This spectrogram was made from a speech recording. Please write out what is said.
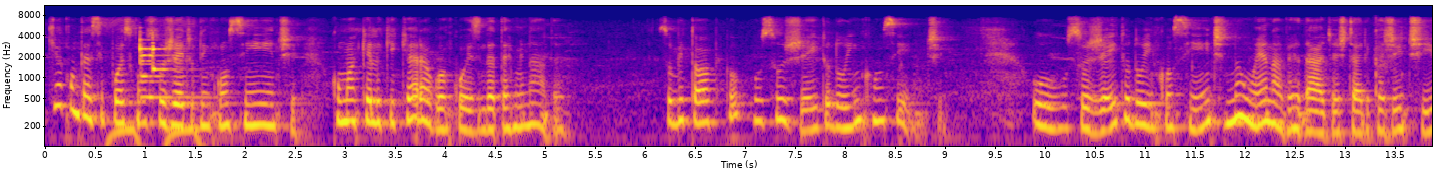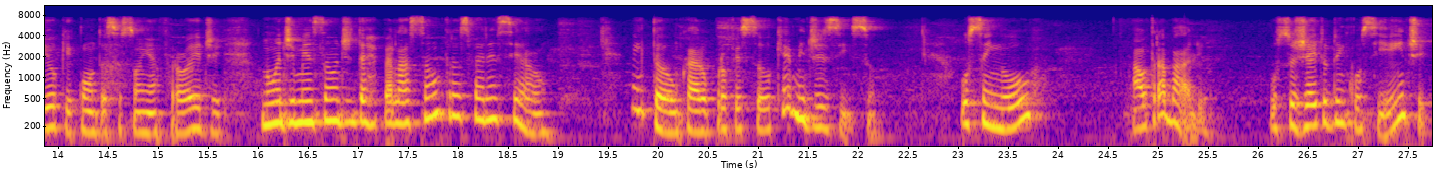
O que acontece, pois, com o sujeito do inconsciente, como aquele que quer alguma coisa indeterminada? Subtópico: o sujeito do inconsciente. O sujeito do inconsciente não é, na verdade, a histérica gentil que conta seu sonho a Freud numa dimensão de interpelação transferencial. Então, caro professor, que me diz isso? O Senhor ao trabalho. O sujeito do inconsciente,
